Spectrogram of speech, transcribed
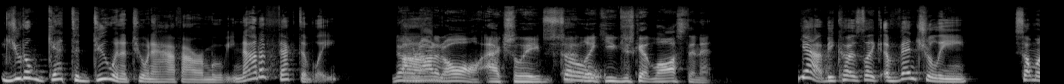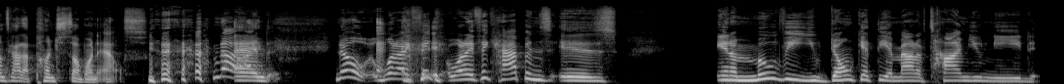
you don't get to do in a two and a half hour movie, not effectively. No, not at Um, all. Actually, so- so like you just get lost in it. Yeah, because like eventually someone's got to punch someone else, no, I- and no. What I think what I think happens is in a movie you don't get the amount of time you need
